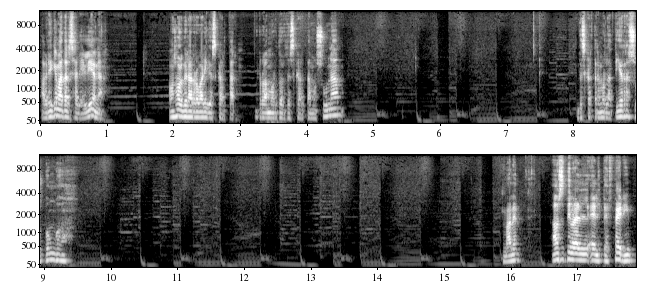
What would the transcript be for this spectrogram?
Habría que matarse a Liliana. Vamos a volver a robar y descartar. Robamos dos, descartamos una. Descartaremos la tierra, supongo. ¿Vale? Vamos a activar el, Teferi.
